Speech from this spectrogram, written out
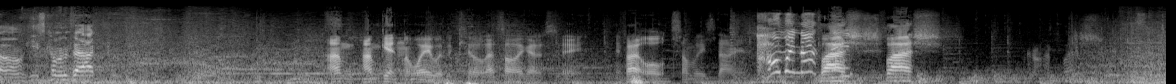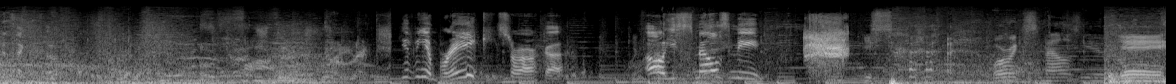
Kill you too. Uh oh, he's coming back. I'm I'm getting away with a kill. That's all I gotta say. If I ult, somebody's dying. How am I not Flash, flash. I don't have flash. Ten seconds though. Give me a break, Soraka. Oh, he smells me. He's Warwick smells you. Yay.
